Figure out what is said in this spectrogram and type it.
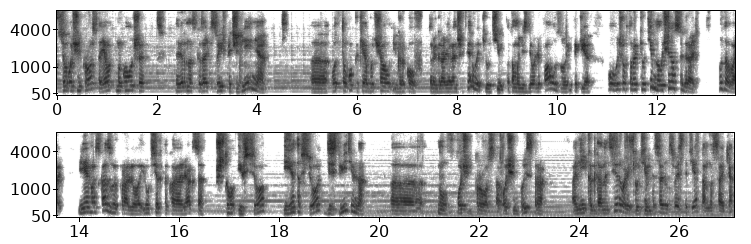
Все очень просто. Я вот могу лучше, наверное, сказать свои впечатления э, от того, как я обучал игроков, которые играли раньше в первый Kill Team, потом они сделали паузу и такие, о, вышел второй Kill Team, научи нас играть. Ну, давай. И я им рассказываю правила, и у всех такая реакция, что и все? И это все действительно э, ну, очень просто, очень быстро они, когда анонсировали Team, писали в своей статье там на сайте,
